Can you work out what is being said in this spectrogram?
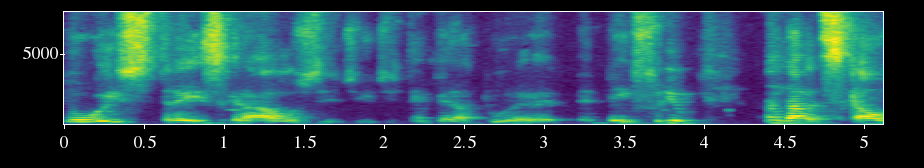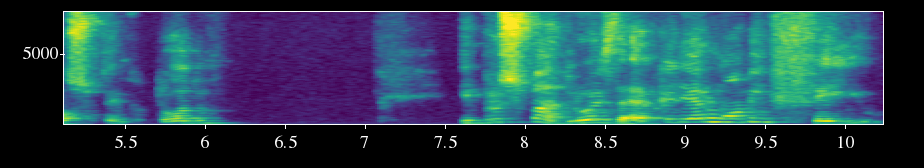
2, 3 graus de, de, temperatura, é, é, bem frio. Andava descalço o tempo todo. E para os padrões da época, ele era um homem feio.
